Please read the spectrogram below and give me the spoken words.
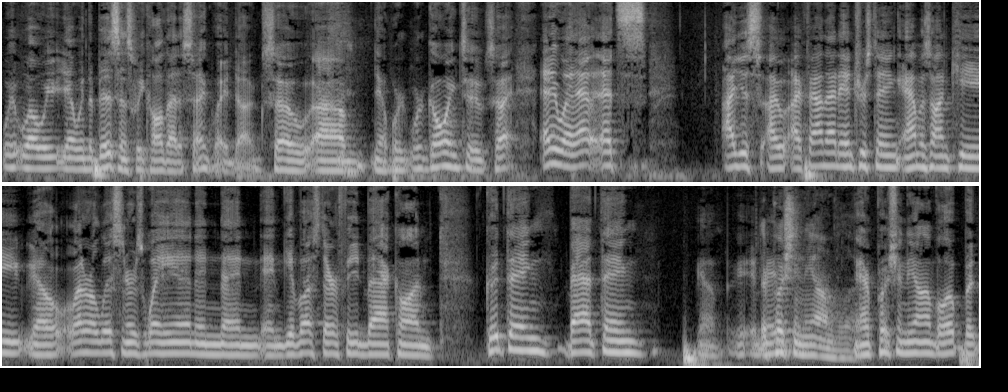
we, well, we you know in the business we call that a segue, Doug. So um, yeah, we're we're going to. So anyway, that, that's. I just I, I found that interesting. Amazon Key, you know, let our listeners weigh in and and, and give us their feedback on good thing, bad thing. You know, They're pushing the envelope. They're pushing the envelope, but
